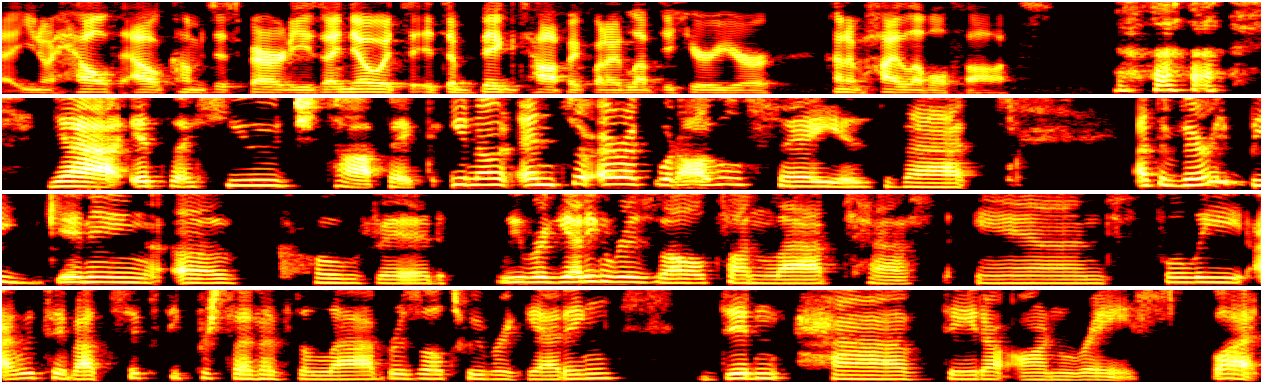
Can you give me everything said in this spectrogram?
uh, you know, health outcomes disparities. I know it's it's a big topic, but I'd love to hear your kind of high level thoughts. yeah, it's a huge topic. You know, and so Eric, what I will say is that at the very beginning of COVID, we were getting results on lab tests, and fully, I would say about 60% of the lab results we were getting didn't have data on race. But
